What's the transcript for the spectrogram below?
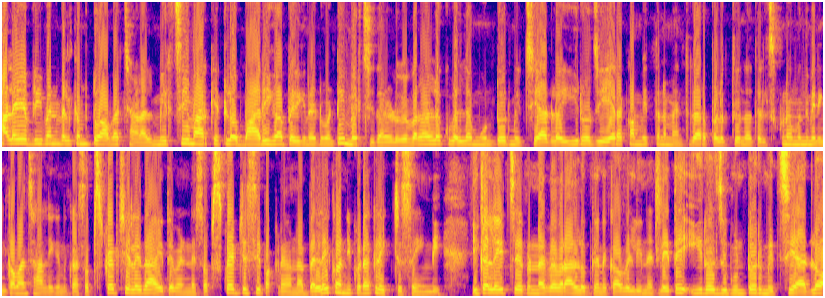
Hello everyone welcome to our channel మిర్చి మార్కెట్లో భారీగా పెరిగినటువంటి మిర్చి ధరలు. వివరాలకు వెళ్దాం. గుంటూరు మిర్చి యార్డ్లో ఈ రోజు ఏ రకం విత్తనం ఎంత ధర పలుకుతుందో తెలుసుకునే ముందు మీరు ఇంకా మన ఛానల్ కనుక సబ్స్క్రైబ్ చేయలేదా? అయితే వెంటనే సబ్స్క్రైబ్ చేసి పక్కనే ఉన్న బెల్ ఐకాన్ని కూడా క్లిక్ చేసేయండి. ఇక లేట్ చేయకుండా వివరాలకు కనుక వెళ్ళినట్లయితే ఈ రోజు గుంటూరు మిర్చి యార్డ్లో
